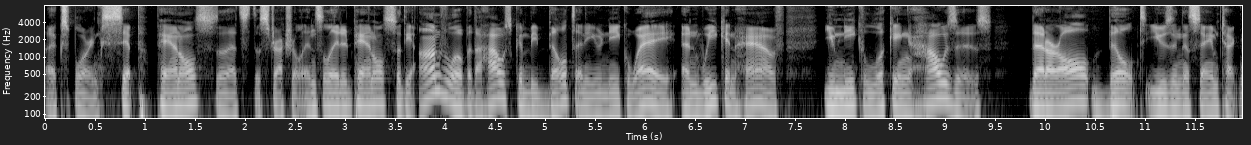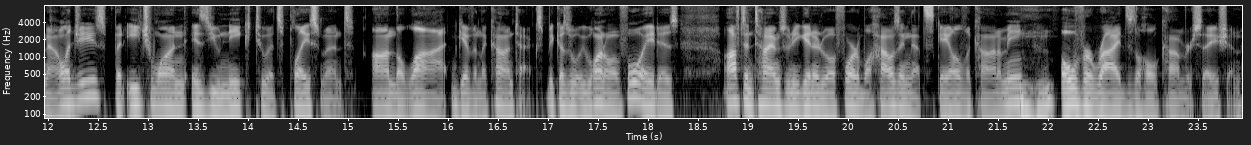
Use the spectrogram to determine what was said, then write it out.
exploring SIP panels, so that's the structural insulated panels. So the envelope of the house can be built in a unique way, and we can have unique looking houses that are all built using the same technologies, but each one is unique to its placement on the lot given the context. Because what we want to avoid is oftentimes when you get into affordable housing, that scale of economy mm-hmm. overrides the whole conversation.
